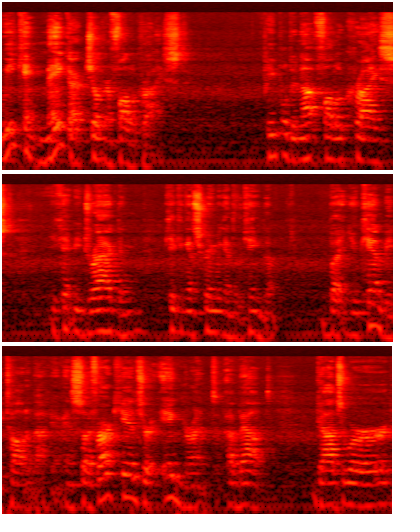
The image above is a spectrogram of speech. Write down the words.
we can't make our children follow Christ. People do not follow Christ. You can't be dragged and kicking and screaming into the kingdom, but you can be taught about Him. And so if our kids are ignorant about God's Word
